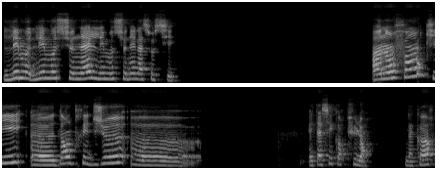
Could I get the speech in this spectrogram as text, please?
l'émotionnel, l'émotionnel associé. Un enfant qui, euh, d'entrée de jeu, euh, est assez corpulent. D'accord?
